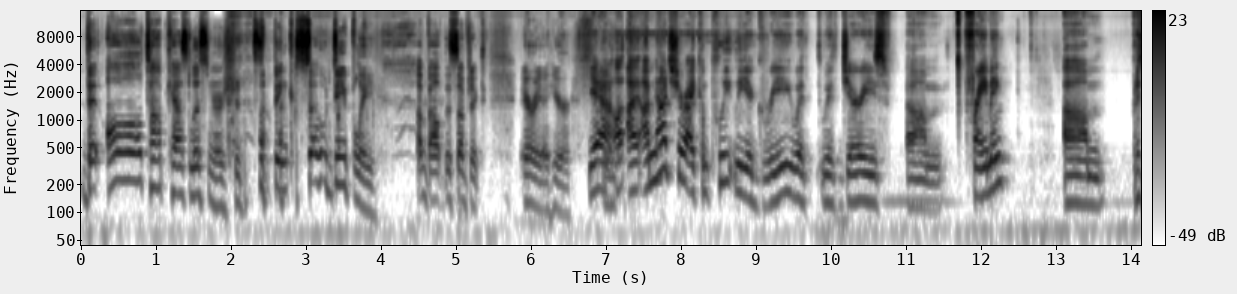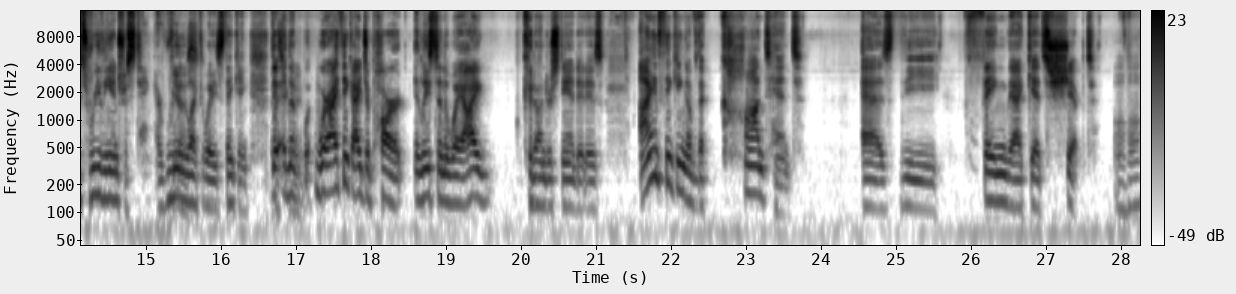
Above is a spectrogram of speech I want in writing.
that all Topcast listeners should think so deeply about the subject area here. Yeah, I, am not sure I completely agree with with Jerry's um, framing. Um, but it's really interesting. I really yes. like the way he's thinking. The, and the, where I think I depart, at least in the way I could understand it, is I am thinking of the content as the thing that gets shipped. Uh-huh.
